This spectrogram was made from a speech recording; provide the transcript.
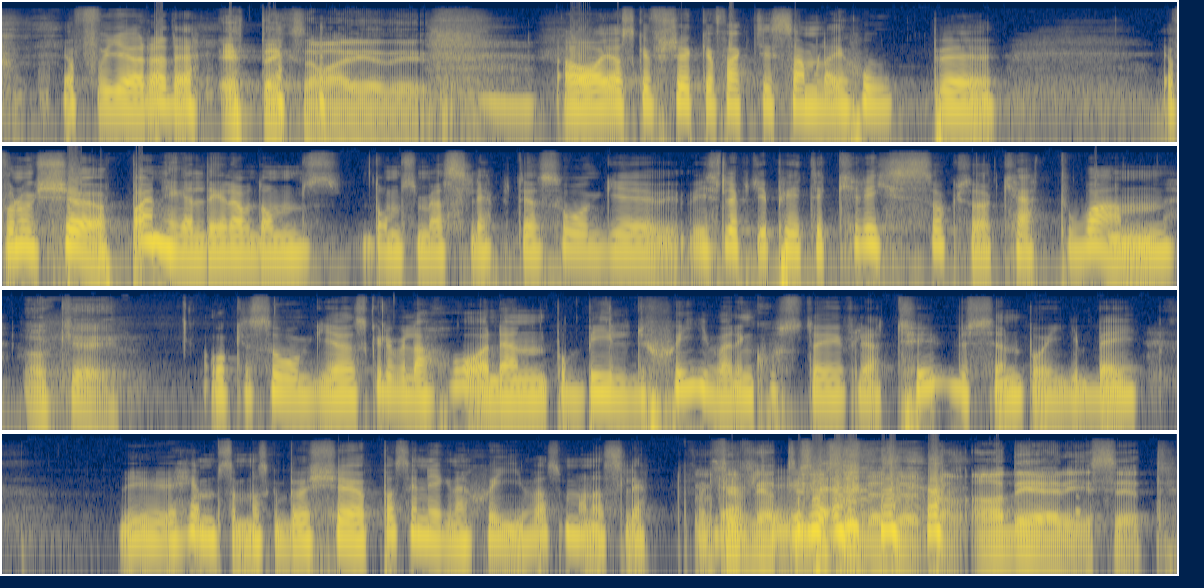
jag får göra det. Ett ex av varje. Ja, jag ska försöka faktiskt samla ihop. eh, Jag får nog köpa en hel del av dem, de som jag släppte. Jag såg, eh, vi släppte ju Peter Criss också, Cat One. Okej. Och jag såg, jag skulle vilja ha den på bildskiva. Den kostar ju flera tusen på Ebay. Det är ju hemskt om man ska behöva köpa sin egna skiva som man har släppt. för flera tusen. tusen dessutom. Ja, det är risigt.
